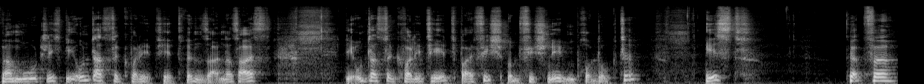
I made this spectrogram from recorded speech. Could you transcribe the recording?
vermutlich die unterste Qualität drin sein. Das heißt, die unterste Qualität bei Fisch und Fischnebenprodukte ist Köpfe,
